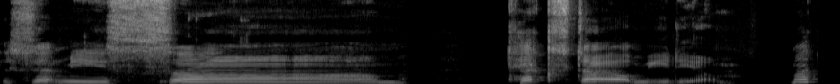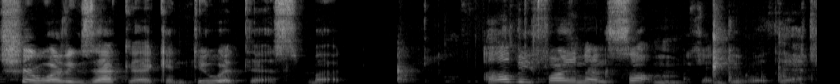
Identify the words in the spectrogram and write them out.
They sent me some textile medium. Not sure what exactly I can do with this, but I'll be finding something I can do with it.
